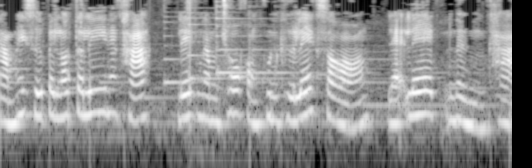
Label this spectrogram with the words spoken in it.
นำให้ซื้อเป็นลอตเตอรี่นะคะ เลขนำโชคของคุณคือเลข 2 และเลข 1 ค่ะ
